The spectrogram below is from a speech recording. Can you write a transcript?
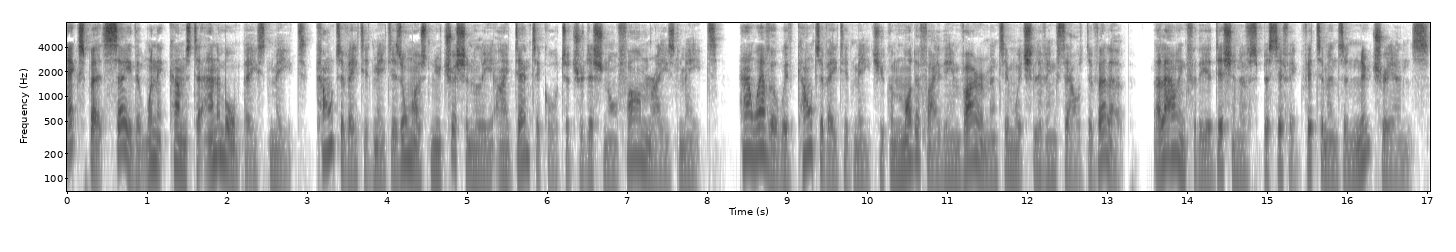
Experts say that when it comes to animal based meat, cultivated meat is almost nutritionally identical to traditional farm raised meat. However, with cultivated meat, you can modify the environment in which living cells develop, allowing for the addition of specific vitamins and nutrients.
